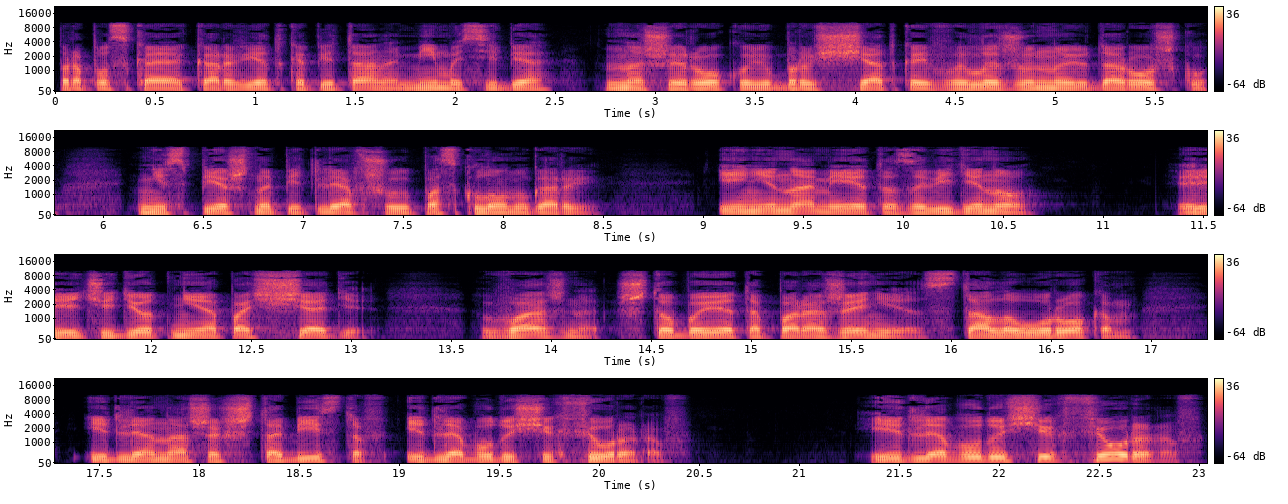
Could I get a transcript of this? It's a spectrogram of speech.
пропуская корвет капитана мимо себя на широкую брусчаткой выложенную дорожку, неспешно петлявшую по склону горы. И не нами это заведено. Речь идет не о пощаде. Важно, чтобы это поражение стало уроком и для наших штабистов, и для будущих фюреров. И для будущих фюреров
